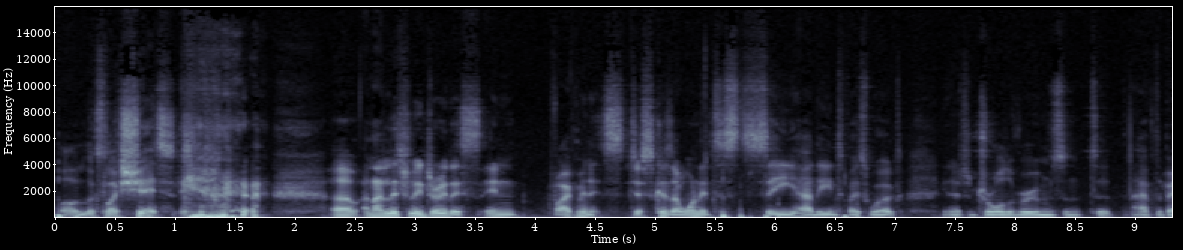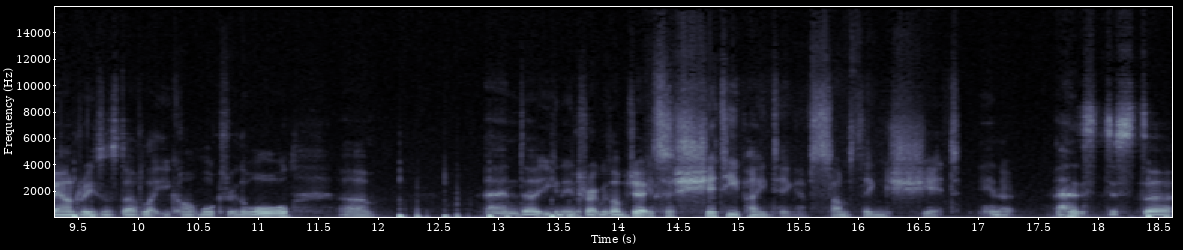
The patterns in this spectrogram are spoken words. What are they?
well, it looks like shit. um, and I literally drew this in five minutes just because I wanted to see how the interface worked. You know, to draw the rooms and to have the boundaries and stuff. Like you can't walk through the wall, um, and uh, you can interact with objects. It's a shitty painting of something shit. you know, it's just uh,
